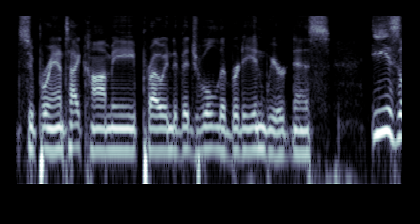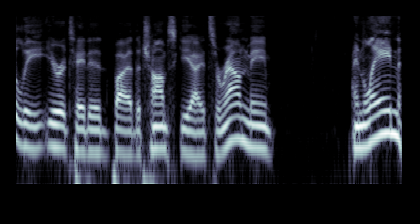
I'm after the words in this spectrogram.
super anti commie, pro individual liberty and weirdness, easily irritated by the Chomskyites around me. And Layne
